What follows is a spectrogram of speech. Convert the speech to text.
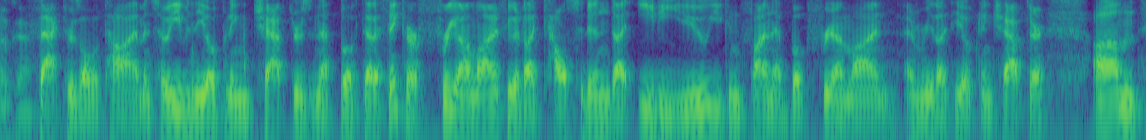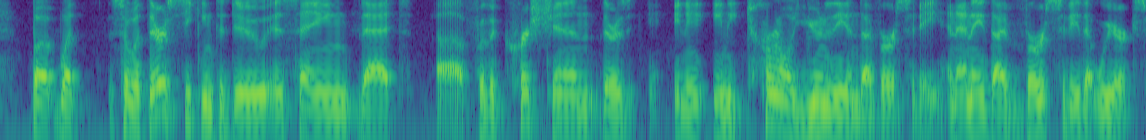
Okay. factors all the time. And so even the opening chapters in that book that I think are free online. If you go to like chalcedon.edu, you can find that book free online and read like the opening chapter. Um, but what so what they're seeking to do is saying that uh, for the Christian, there's an, an eternal unity and diversity, and any diversity that we are experiencing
